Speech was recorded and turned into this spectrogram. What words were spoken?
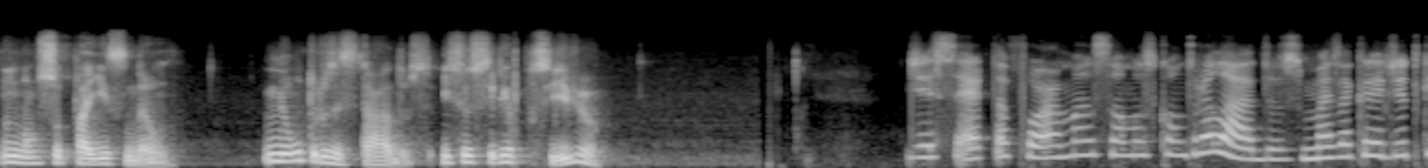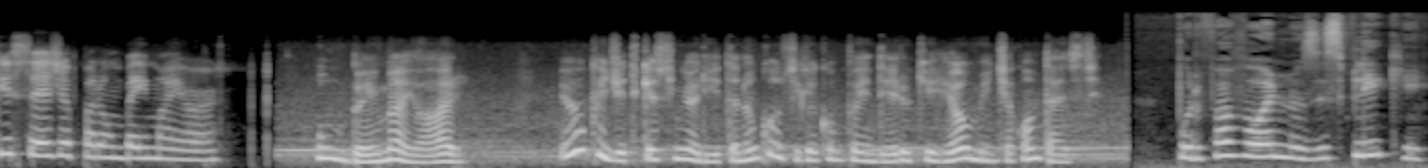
No nosso país, não. Em outros estados, isso seria possível? De certa forma, somos controlados, mas acredito que seja para um bem maior. Um bem maior? Eu acredito que a senhorita não consiga compreender o que realmente acontece. Por favor, nos explique.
